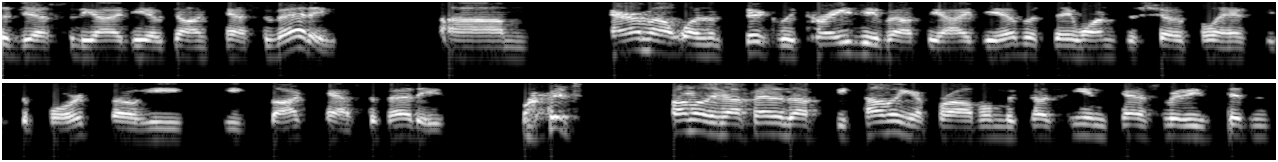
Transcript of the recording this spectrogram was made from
suggested the idea of John Cassavetes. Um, Paramount wasn't particularly crazy about the idea, but they wanted to show Polanski support, so he, he got Cassavetes, which funnily enough, ended up becoming a problem because he and Cassavetes didn't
